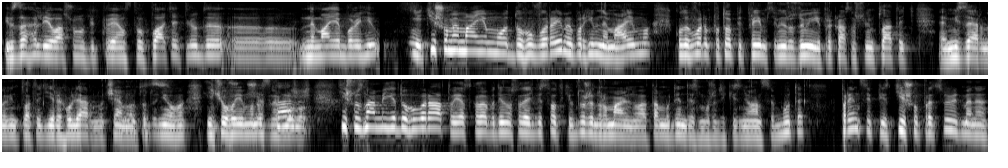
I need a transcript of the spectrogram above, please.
І взагалі вашому підприємству платять люди, е, немає боргів. Ні, ті, що ми маємо договори, ми боргів не маємо. Коли говоримо про того підприємця, він розуміє прекрасно, що він платить е, мізерно, він платить і регулярно, чемно, Ну, то до нього нічого йому не щоб не було. Ті, що з нами є договора, то я сказав би 99% дуже нормально, а там один десь можуть якісь нюанси бути. В принципі, ті, що працюють, в мене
